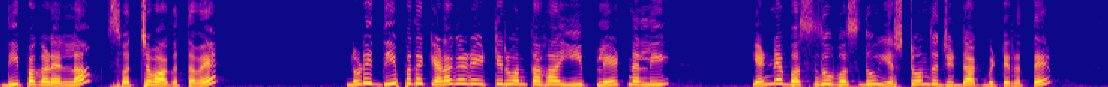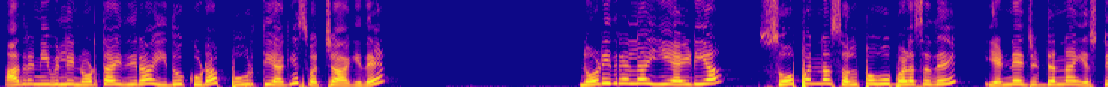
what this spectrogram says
ದೀಪಗಳೆಲ್ಲ ಸ್ವಚ್ಛವಾಗುತ್ತವೆ. ನೋಡಿ ದೀಪದ ಕೆಳಗಡೆ ಇಟ್ಟಿರುವಂತಹ ಈ ಪ್ಲೇಟ್ನಲ್ಲಿ ಎಣ್ಣೆ ಬಸಿದು ಬಸಿದು ಎಷ್ಟೊಂದು ಜಿಡ್ಡಾಗ್ಬಿಟ್ಟಿರುತ್ತೆ ಆದರೆ ನೀವಿಲ್ಲಿ ನೋಡ್ತಾ ಇದ್ದೀರಾ, ಇದು ಕೂಡ ಪೂರ್ತಿಯಾಗಿ ಸ್ವಚ್ಛ ಆಗಿದೆ. ನೋಡಿದ್ರಲ್ಲ ಈ ಐಡಿಯಾ? ಸೋಪನ್ನು ಸ್ವಲ್ಪವೂ ಬಳಸದೆ ಎಣ್ಣೆ ಜಿಡ್ಡನ್ನು ಎಷ್ಟು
